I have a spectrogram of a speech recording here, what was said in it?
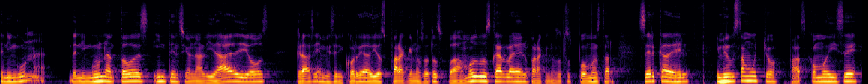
De ninguna, de ninguna. Todo es intencionalidad de Dios gracia y misericordia de Dios para que nosotros podamos buscarle a Él, para que nosotros podamos estar cerca de Él. Y me gusta mucho, Paz, como dice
